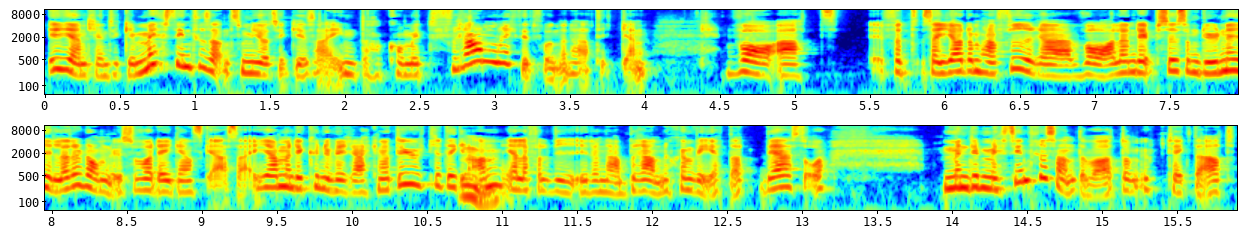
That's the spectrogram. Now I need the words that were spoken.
egentligen tycker är mest intressant, som jag tycker så här, inte har kommit fram riktigt från den här artikeln, var att för att, så här, ja, de här fyra valen, det, precis som du nailade dem nu så var det ganska så här, ja men det kunde vi räknat ut lite grann, i alla fall vi i den här branschen vet att det är så. Men det mest intressanta var att de upptäckte att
